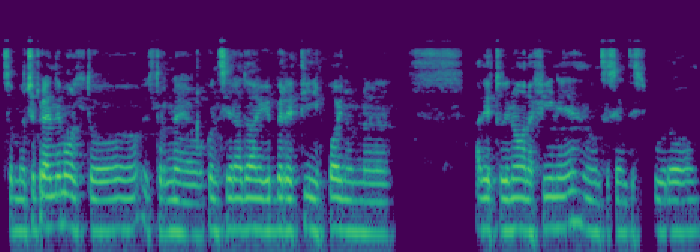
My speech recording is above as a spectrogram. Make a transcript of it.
insomma, ci prende molto il torneo, considerato anche che Berrettini poi non ha detto di no alla fine, non si sente sicuro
